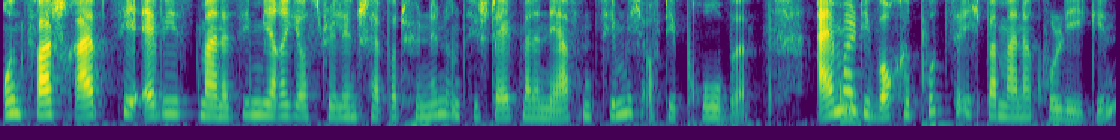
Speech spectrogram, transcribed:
Und zwar schreibt sie, Abby ist meine siebenjährige Australian Shepherd Hündin und sie stellt meine Nerven ziemlich auf die Probe. Einmal oh. die Woche putze ich bei meiner Kollegin.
